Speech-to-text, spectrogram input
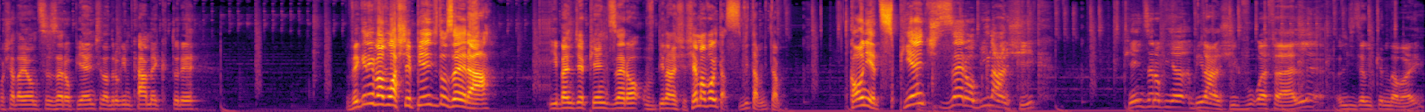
posiadający 0,5, na drugim Kamyk, który wygrywa właśnie 5 do 0 i będzie 5-0 w bilansie. Siema Wojtas, witam, witam. Koniec, 5-0 bilansik. 5-0 bia- bilansik w UFL, lidze weekendowej.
